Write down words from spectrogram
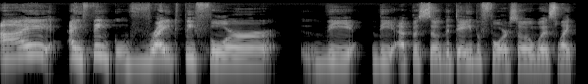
I I think right before the the episode, the day before, so it was like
